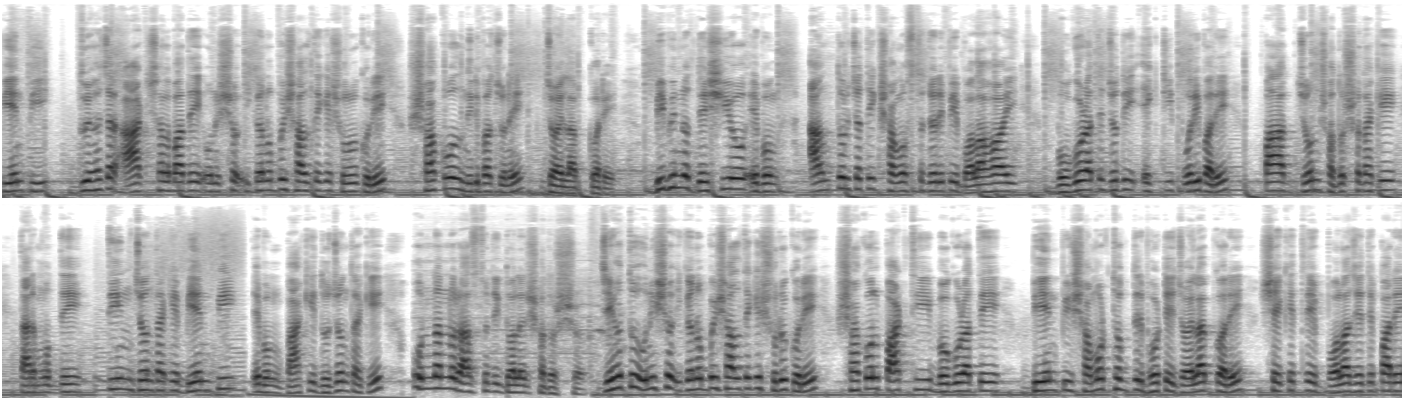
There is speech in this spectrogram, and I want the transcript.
বিএনপি দুই হাজার আট সাল বাদে উনিশশো একানব্বই সাল থেকে শুরু করে সকল নির্বাচনে জয়লাভ করে। বিভিন্ন দেশীয় এবং আন্তর্জাতিক সংস্থা জরিপে বলা হয়, বগুড়াতে যদি একটি পরিবারে পাঁচজন সদস্য থাকে, তার মধ্যে তিনজন থাকে বিএনপি এবং বাকি দুজন থাকে অন্যান্য রাজনৈতিক দলের সদস্য। যেহেতু উনিশশো একানব্বই সাল থেকে শুরু করে সকল প্রার্থী বগুড়াতে বিএনপি সমর্থকদের ভোটে জয়লাভ করে, সেক্ষেত্রে বলা যেতে পারে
